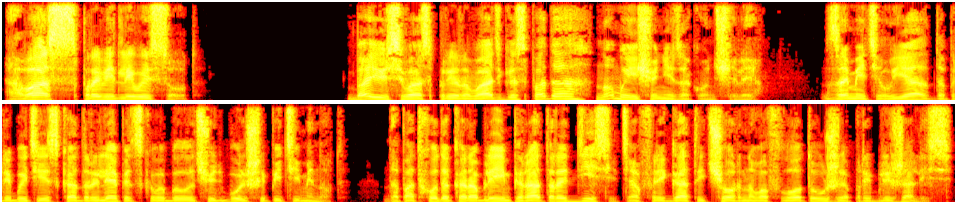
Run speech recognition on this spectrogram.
а вас справедливый суд». «Боюсь вас прерывать, господа, но мы еще не закончили», — заметил я. До прибытия эскадры Ляпецкого было чуть больше пяти минут. До подхода кораблей императора десять, а фрегаты Черного флота уже приближались.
